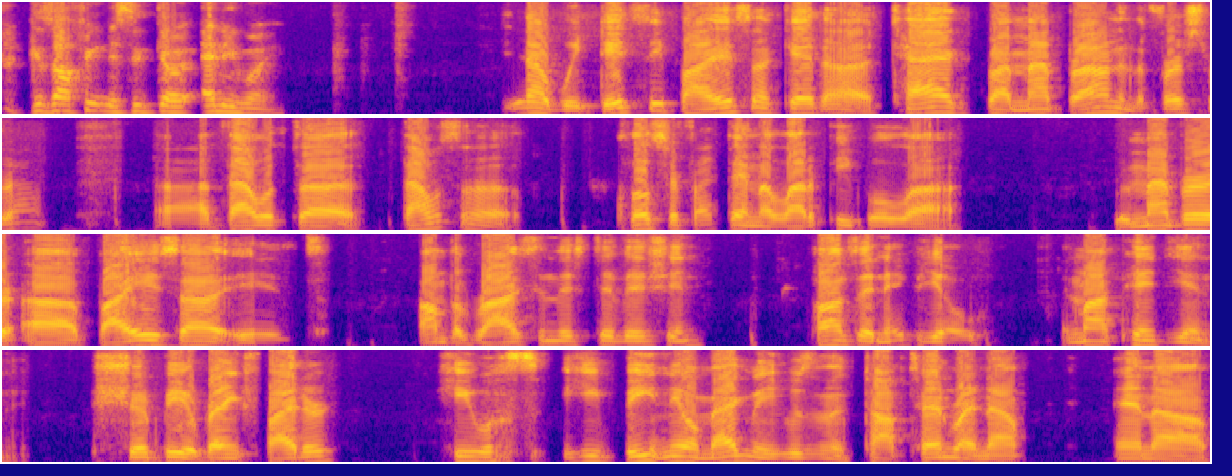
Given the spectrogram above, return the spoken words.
because I think this would go anyway. Yeah, we did see Baeza get uh, tagged by Matt Brown in the first round. Uh, that was uh, that was a closer fight than a lot of people uh, remember. Uh, Baeza is on the rise in this division. Ponzinibbio, in my opinion, should be a ranked fighter. He was he beat Neil Magny, who's in the top ten right now, and uh,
